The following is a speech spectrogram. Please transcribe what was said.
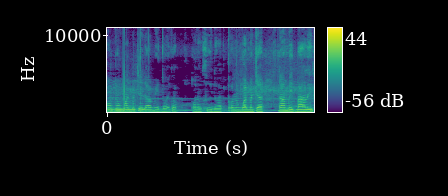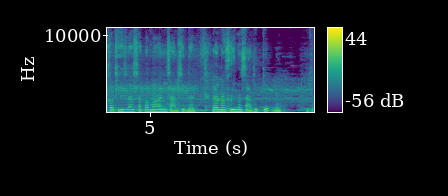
ตอนกลางวันมันจะดาเมจน้อยกว่าตอนกลางคืนนะครับ ตอนกลางวันมันจะดาเมจบาเลตเข้าทีละสักประมาณสามสิบนะแล้วตอนกลางคืนมันสามสิบเจ็ดนะโอเค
